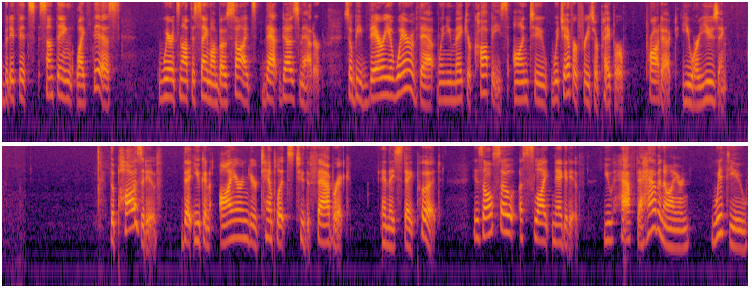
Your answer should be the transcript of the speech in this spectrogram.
But if it's something like this, where it's not the same on both sides, that does matter. So be very aware of that when you make your copies onto whichever freezer paper product you are using. The positive that you can iron your templates to the fabric and they stay put is also a slight negative. You have to have an iron with you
